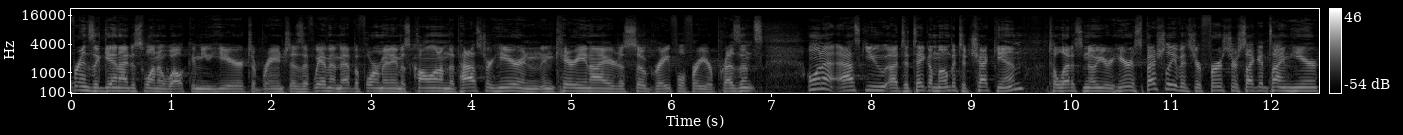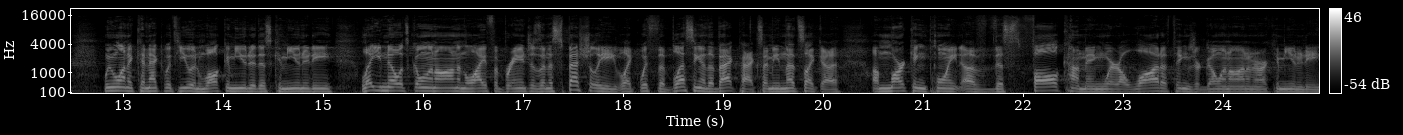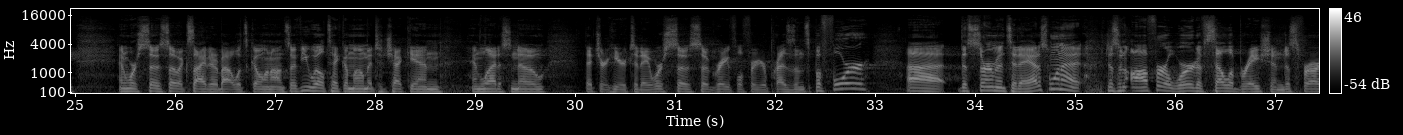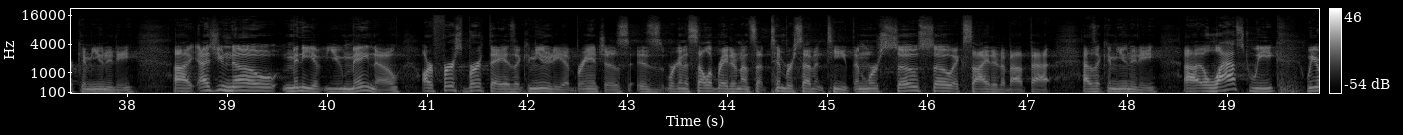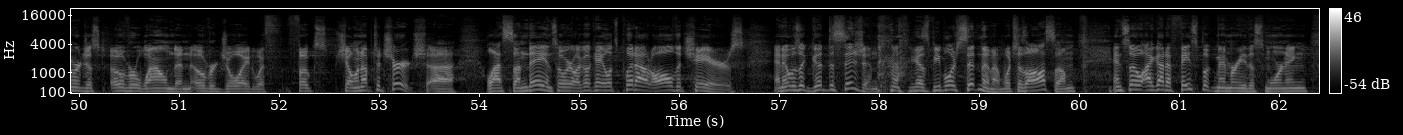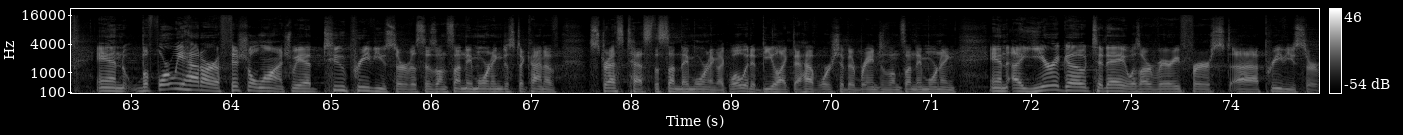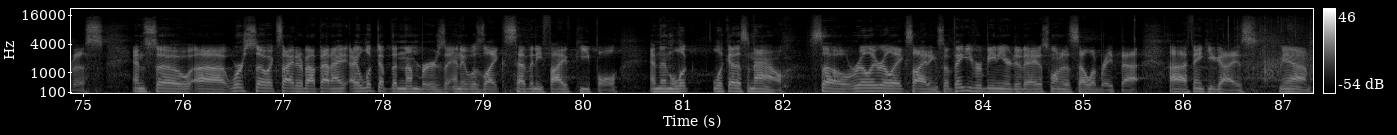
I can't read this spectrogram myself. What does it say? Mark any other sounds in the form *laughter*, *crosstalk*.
Friends, again, I just want to welcome you here to Branches. If we haven't met before, my name is Colin. I'm the pastor here, and, and Carrie and I are just so grateful for your presence. I want to ask you uh, to take a moment to check in, to let us know you're here, especially if it's your first or second time here. We want to connect with you and welcome you to this community, let you know what's going on in the life of Branches, and especially like with the blessing of the backpacks. I mean, that's like a, a marking point of this fall coming where a lot of things are going on in our community, and we're so, so excited about what's going on. So if you will take a moment to check in and let us know that you're here today. We're so, so grateful for your presence. Before uh, the sermon today, I just want to just offer a word of celebration just for our community. Uh, as you know, many of you may know, our first birthday as a community at Branches is we're going to celebrate it on September 17th, and we're so, so excited about that as a community. Uh, last week, we were just overwhelmed and overjoyed with folks showing up to church uh, last Sunday, and so we were like, okay, let's put out all the chairs. And it was a good decision *laughs* because people are sitting in them, which is awesome. And so I got a Facebook memory this morning, and before we had our official launch, we had two preview services on Sunday morning just to kind of stress test the Sunday morning. Like, what would it be like to have worship at Branches on Sunday morning? And a year ago today was our very first uh, preview service. And so uh, we're so excited about that. I, I looked up the numbers, and it was like 75 people. And then look, look at us now. So, really, really exciting. So, thank you for being here today. I just wanted to celebrate that. Uh, thank you guys. Yeah.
